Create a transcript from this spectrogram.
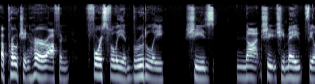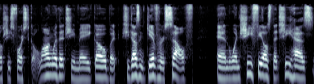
approaching her, often forcefully and brutally, she's not she she may feel she's forced to go along with it. She may go, but she doesn't give herself. And when she feels that she has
